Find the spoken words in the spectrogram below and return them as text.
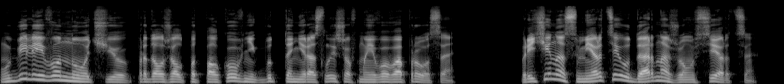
«Убили его ночью», — продолжал подполковник, будто не расслышав моего вопроса. «Причина смерти — удар ножом в сердце».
